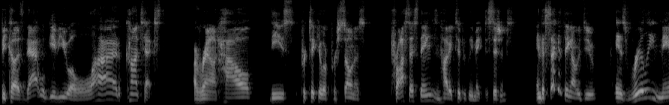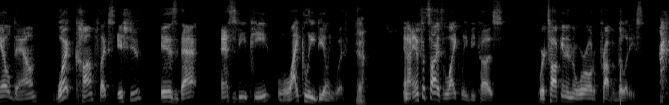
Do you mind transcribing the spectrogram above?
because that will give you a lot of context around how these particular personas process things and how they typically make decisions. And the second thing I would do is really nail down what complex issue is that SVP likely dealing with. Yeah. And I emphasize likely because we're talking in the world of probabilities.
